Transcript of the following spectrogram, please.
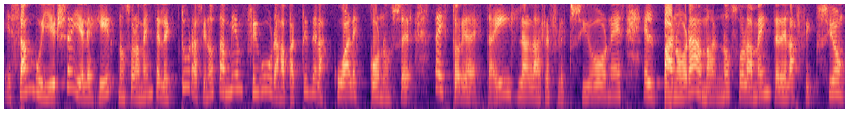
eh, zambullirse y elegir no solamente lecturas, sino también figuras a partir de las cuales conocer la historia de esta isla, las reflexiones, el panorama no solamente de la ficción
